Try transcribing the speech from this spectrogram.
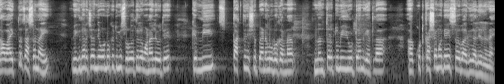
गाव ऐकतंच असं नाही. विग्नरच्या निवडणुकीत तुम्ही सुरुवातीला म्हणाले होते की मी ताकदीनिशी पॅनल उभं करणार नंतर तुम्ही यू टर्न घेतला कुठ कशामध्येही सहभागी झालेलं नाही.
